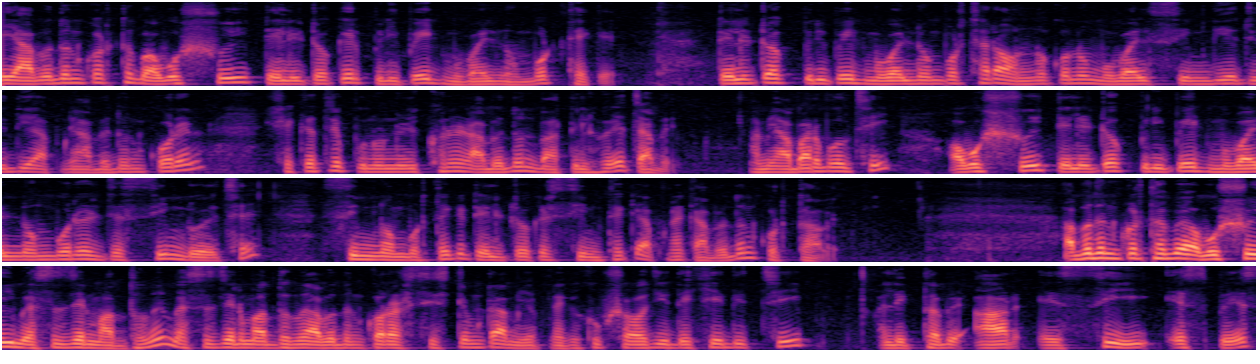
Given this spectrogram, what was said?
এই আবেদন করতে হবে অবশ্যই টেলিটকের প্রিপেইড মোবাইল নম্বর থেকে। টেলিটক প্রিপেইড মোবাইল নম্বর ছাড়া অন্য কোনো মোবাইল সিম দিয়ে যদি আপনি আবেদন করেন, সেক্ষেত্রে পুনর্নিরীক্ষণের আবেদন বাতিল হয়ে যাবে। আমি আবার বলছি, অবশ্যই টেলিটক প্রিপেইড মোবাইল নম্বরের যে সিম রয়েছে সিম নম্বর থেকে টেলিটকের সিম থেকে আপনাকে আবেদন করতে হবে। আবেদন করতে হবে অবশ্যই মেসেজের মাধ্যমে। মেসেজের মাধ্যমে আবেদন করার সিস্টেমটা আমি আপনাকে খুব সহজেই দেখিয়ে দিচ্ছি। লিখতে হবে আর এস সি স্পেস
